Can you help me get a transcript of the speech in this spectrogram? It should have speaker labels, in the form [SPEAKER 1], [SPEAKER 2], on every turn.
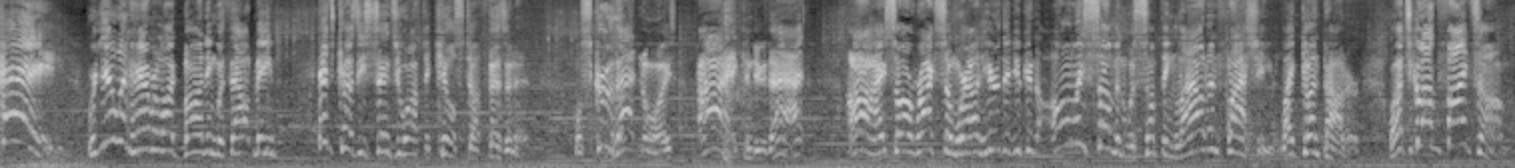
[SPEAKER 1] Hey! Were you and Hammerlock bonding without me? It's because he sends you off to kill stuff, isn't it? Well, screw that noise. I can do that. I saw a rakk somewhere out here that you can only summon with something loud and flashy, like gunpowder. Why don't you go out and find some?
